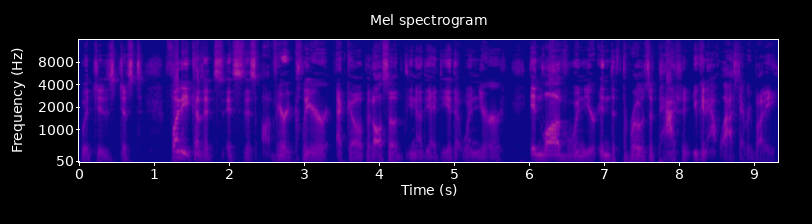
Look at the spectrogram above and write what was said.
which is just funny because it's it's this uh, very clear echo, but also you know the idea that when you're in love, when you're in the throes of passion, you can outlast everybody.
